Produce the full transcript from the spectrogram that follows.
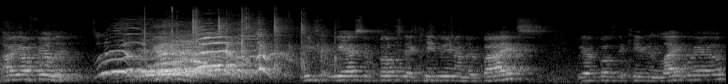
How y'all feeling? Good. We, we have some folks that came in on their bikes. We have folks that came in light rail.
